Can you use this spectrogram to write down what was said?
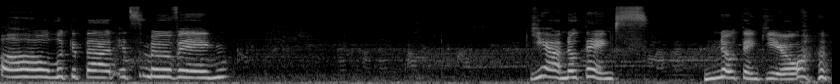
Oh, look at that. It's moving. Yeah, no thanks. No thank you.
